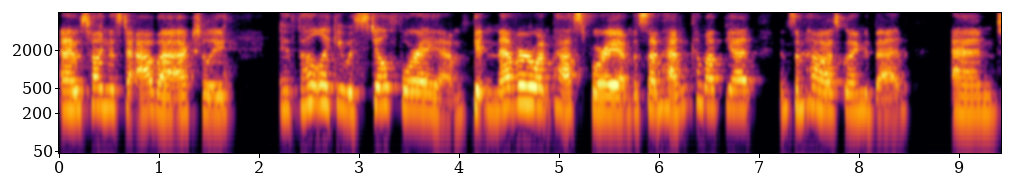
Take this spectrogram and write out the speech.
and I was telling this to Abba actually. It felt like it was still 4 a.m. It never went past 4 a.m. The sun hadn't come up yet, and somehow I was going to bed. And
